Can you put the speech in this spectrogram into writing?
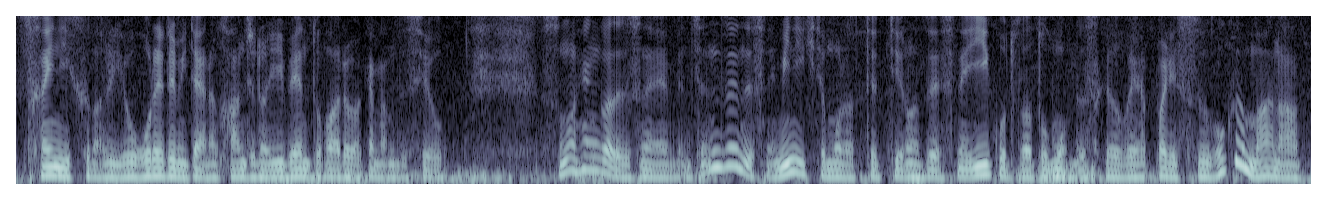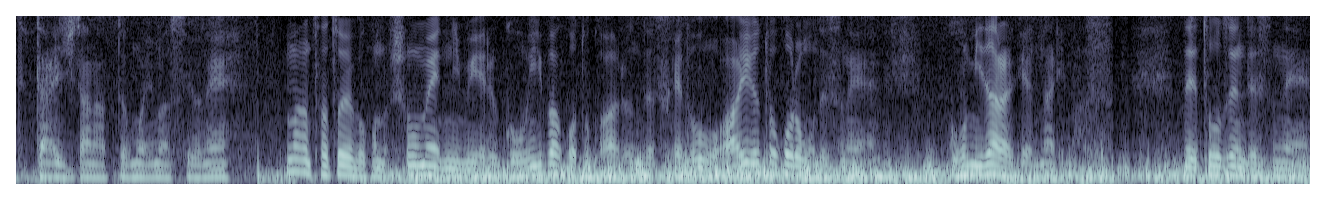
使いにくくなる汚れるみたいな感じのイベントがあるわけなんですよ。その辺がですね全然ですね見に来てもらってっていうのはですねいいことだと思うんですけどやっぱりすごくマナーって大事だなって思いますよね。まあ例えばこの正面に見えるゴミ箱とかあるんですけどああいうところもですねゴミだらけになります。で当然ですね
